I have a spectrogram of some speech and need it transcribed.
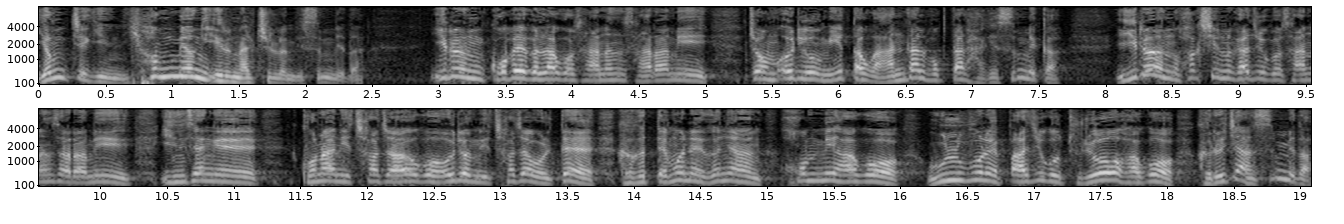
영적인 혁명이 일어날 줄로 믿습니다. 이런 고백을 하고 사는 사람이 좀 어려움이 있다고 안달복달 하겠습니까? 이런 확신을 가지고 사는 사람이 인생에 고난이 찾아오고 어려움이 찾아올 때 그것 때문에 그냥 혼미하고 울분에 빠지고 두려워하고 그러지 않습니다.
